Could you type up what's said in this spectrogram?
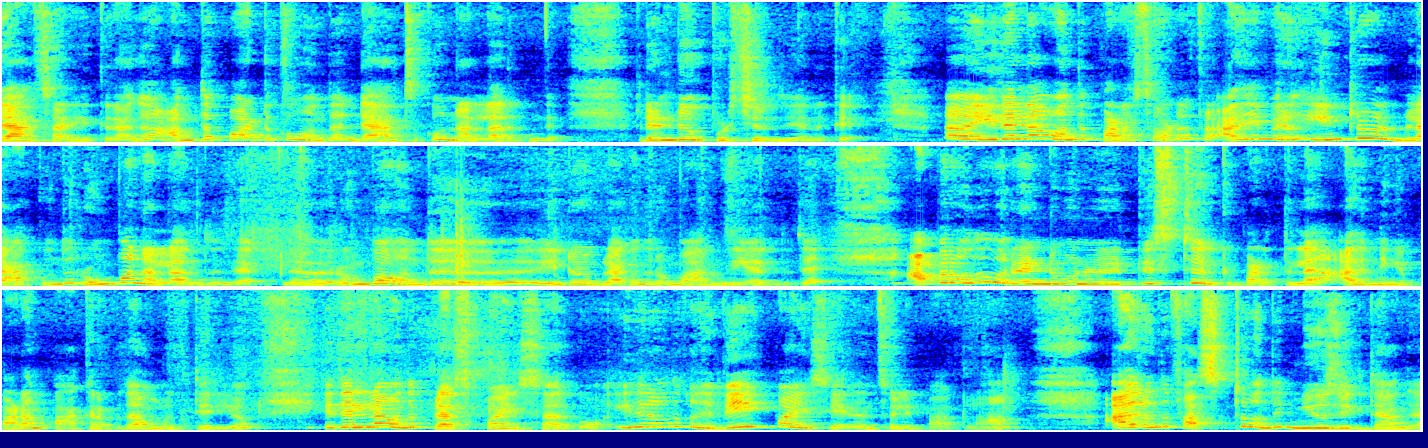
டான்ஸ் ஆடிருக்கிறாங்க அந்த பாட்டுக்கும் வந்து டான்ஸுக்கும் நல்லா இருக்குங்க. ரெண்டும் பிடிச்சிருந்து எனக்கு. இதெல்லாம் வந்து படத்தோட அதே மாதிரி வந்து இன்டர்வல் பிளாக் வந்து ரொம்ப நல்லா இருந்ததுங்க. ரொம்ப வந்து இன்டர்வல் பிளாக் வந்து ரொம்ப அருமையாக இருந்தது. அப்புறம் வந்து ஒரு ரெண்டு மூணு ட்விஸ்ட் இருக்குது படத்தில். அது நீங்கள் படம் பார்க்குறப்ப தான் உங்களுக்கு தெரியும். இதெல்லாம் வந்து ப்ளஸ் பாயிண்ட்ஸாக இருக்கும். இதில் வந்து கொஞ்சம் வீக் பாயிண்ட்ஸ் என்னன்னு சொல்லி பார்க்கலாம். அது வந்து ஃபஸ்ட்டு வந்து மியூசிக் தாங்க.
